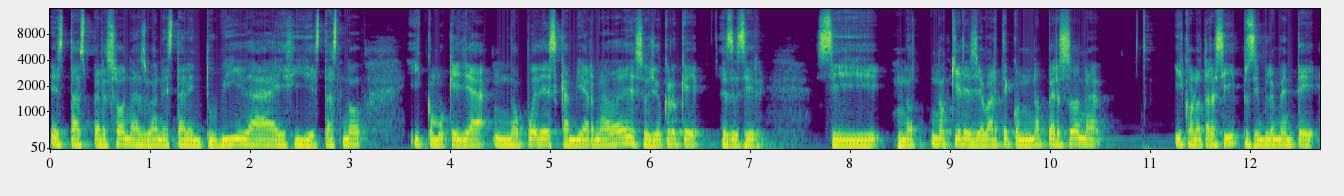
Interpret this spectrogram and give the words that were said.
estas personas van a estar en tu vida y estas no, y como que ya no puedes cambiar nada de eso. Yo creo que, es decir, si no, no quieres llevarte con una persona y con otra sí, pues simplemente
